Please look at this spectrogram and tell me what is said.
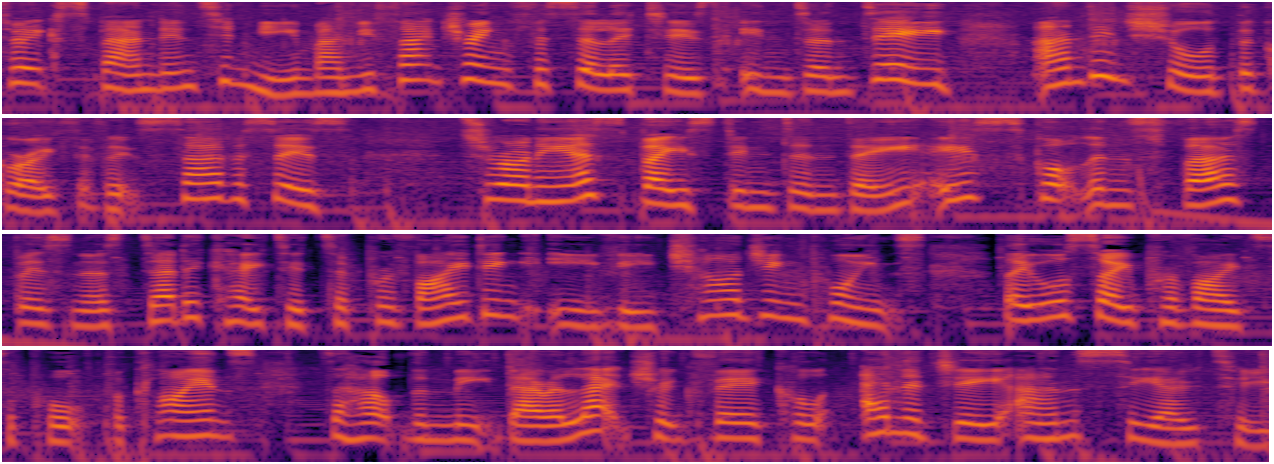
to expand into new manufacturing facilities in Dundee and ensured the growth of its services. Tronius, based in Dundee, is Scotland's first business dedicated to providing EV charging points. They also provide support for clients to help them meet their electric vehicle energy and CO2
